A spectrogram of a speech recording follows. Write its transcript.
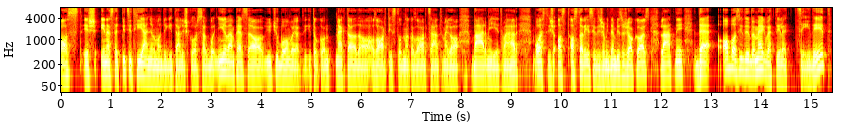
azt, és én ezt egy picit hiányolom a digitális korszakból. Nyilván persze a YouTube-on vagy a titokon megtalálod az artistodnak az arcát, meg a bármiét már, azt, is, azt, azt a részét is, amit nem biztos, akarsz látni, de abban az időben megvettél egy CD-t,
